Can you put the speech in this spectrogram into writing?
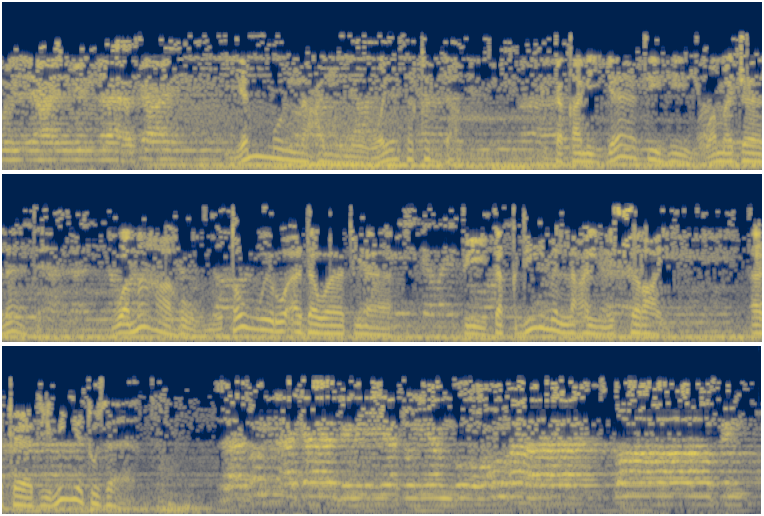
كل علم نافع. ينمو العلم ويتقدم. بتقنياته ومجالاته. ومعه نطور أدواتنا في تقديم العلم الشرعي. أكاديمية زاد. زاد أكاديمية ينبوعها. صاف.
